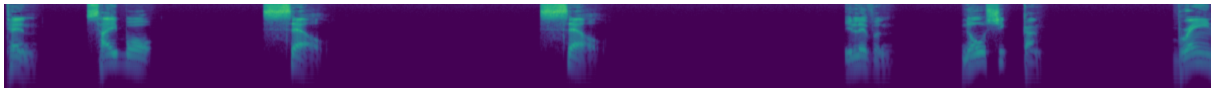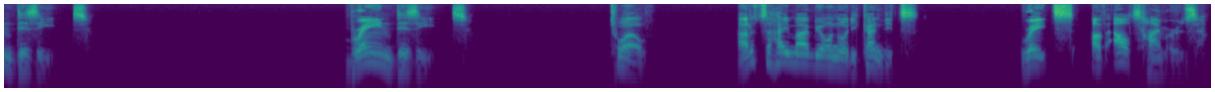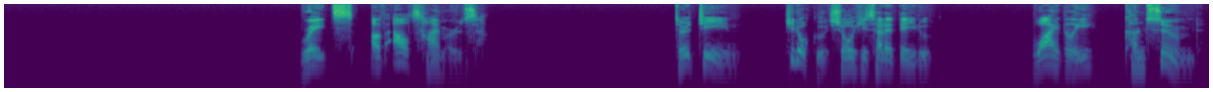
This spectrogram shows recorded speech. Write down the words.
10. 細胞 Cell. Cell. 11. 脳疾患 Brain disease. Brain disease. 12. アルツハイマー病の罹患率 Rates of Alzheimer's. Rates of Alzheimer's. 13. 広く消費されている Widely consumed.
